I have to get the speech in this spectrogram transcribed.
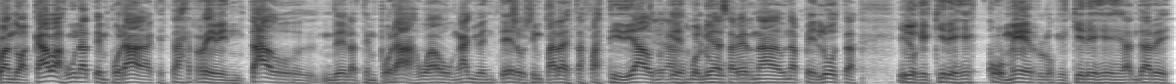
cuando acabas una temporada, que estás reventado de la temporada, jugado un año entero sin parar, estás fastidiado, Te no quieres volver a saber nada de una pelota y lo que quieres es comer, lo que quieres es andar, eh,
